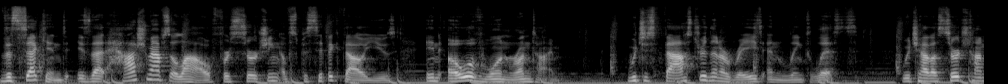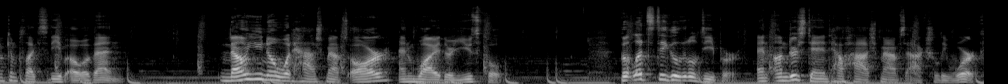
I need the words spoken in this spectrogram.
The second is that hash maps allow for searching of specific values in O of 1 runtime, which is faster than arrays and linked lists, which have a search time complexity of O of n. Now you know what hash maps are and why they're useful. But let's dig a little deeper and understand how hash maps actually work.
